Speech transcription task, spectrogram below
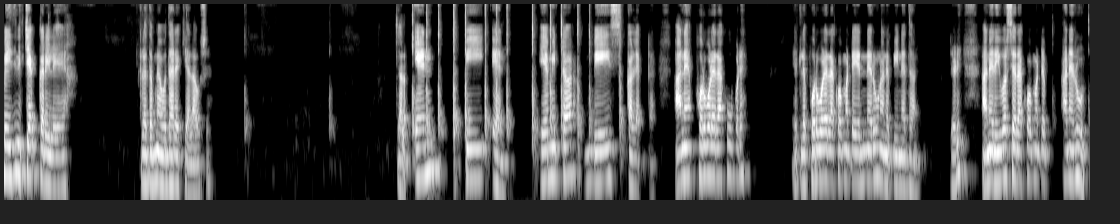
બેઝની ચેક કરી લઈએ એટલે તમને વધારે ખ્યાલ આવશે. ચાલો N P N emitter base collector. આને ફોરવર્ડે રાખવું પડે. એટલે ફોરવર્ડે રાખવા માટે એનને ઋણ અને પીને ધન. રેડી આને રિવર્સે રાખવા માટે આને રૂટ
